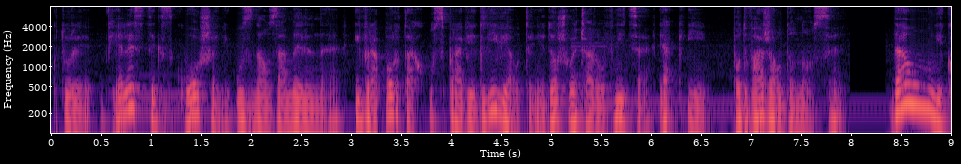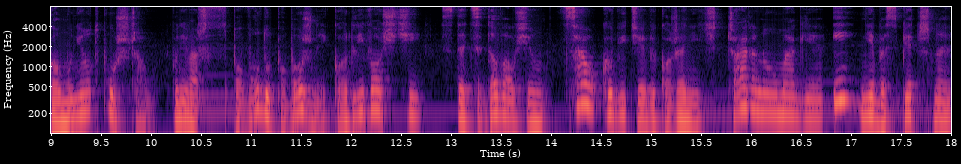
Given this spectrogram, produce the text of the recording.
który wiele z tych zgłoszeń uznał za mylne i w raportach usprawiedliwiał te niedoszłe czarownice, jak i podważał donosy, Daum nikomu nie odpuszczał, ponieważ z powodu pobożnej gorliwości zdecydował się całkowicie wykorzenić czarną magię i niebezpieczne,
